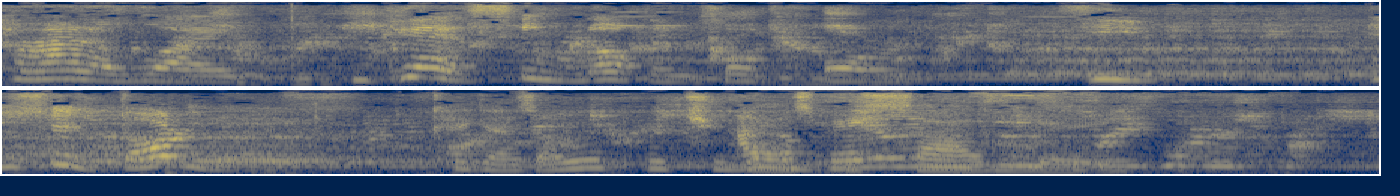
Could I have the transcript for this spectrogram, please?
kind of like you can't see nothing, so far. See, it's just darkness. Okay, guys, I'm gonna put you guys beside me. Great wires rust.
